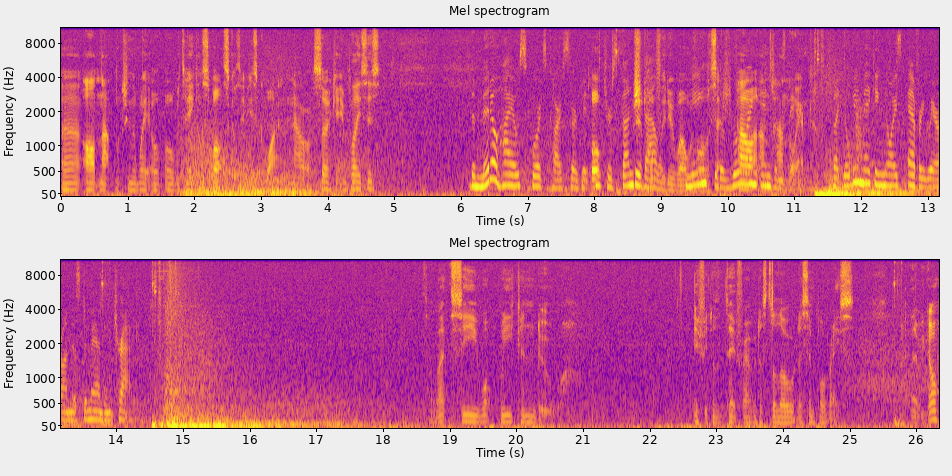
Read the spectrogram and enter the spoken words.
uh, aren't that much in the way of overtaking spots because it is quite a narrow circuit in places. The Mid-Ohio Sports Car Circuit but features Thunder Valley, well named for the roaring engines there. But you'll be making noise everywhere on this demanding track. Let's see what we can do. If it doesn't take forever just to load a simple race. Right, there we go.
